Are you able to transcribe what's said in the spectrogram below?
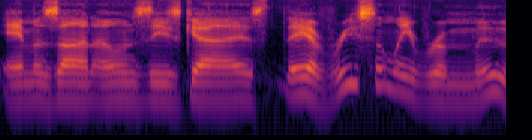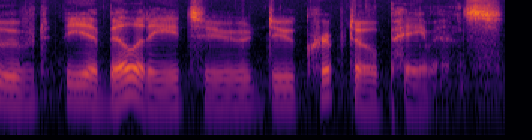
Amazon owns these guys. They have recently removed the ability to do crypto payments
